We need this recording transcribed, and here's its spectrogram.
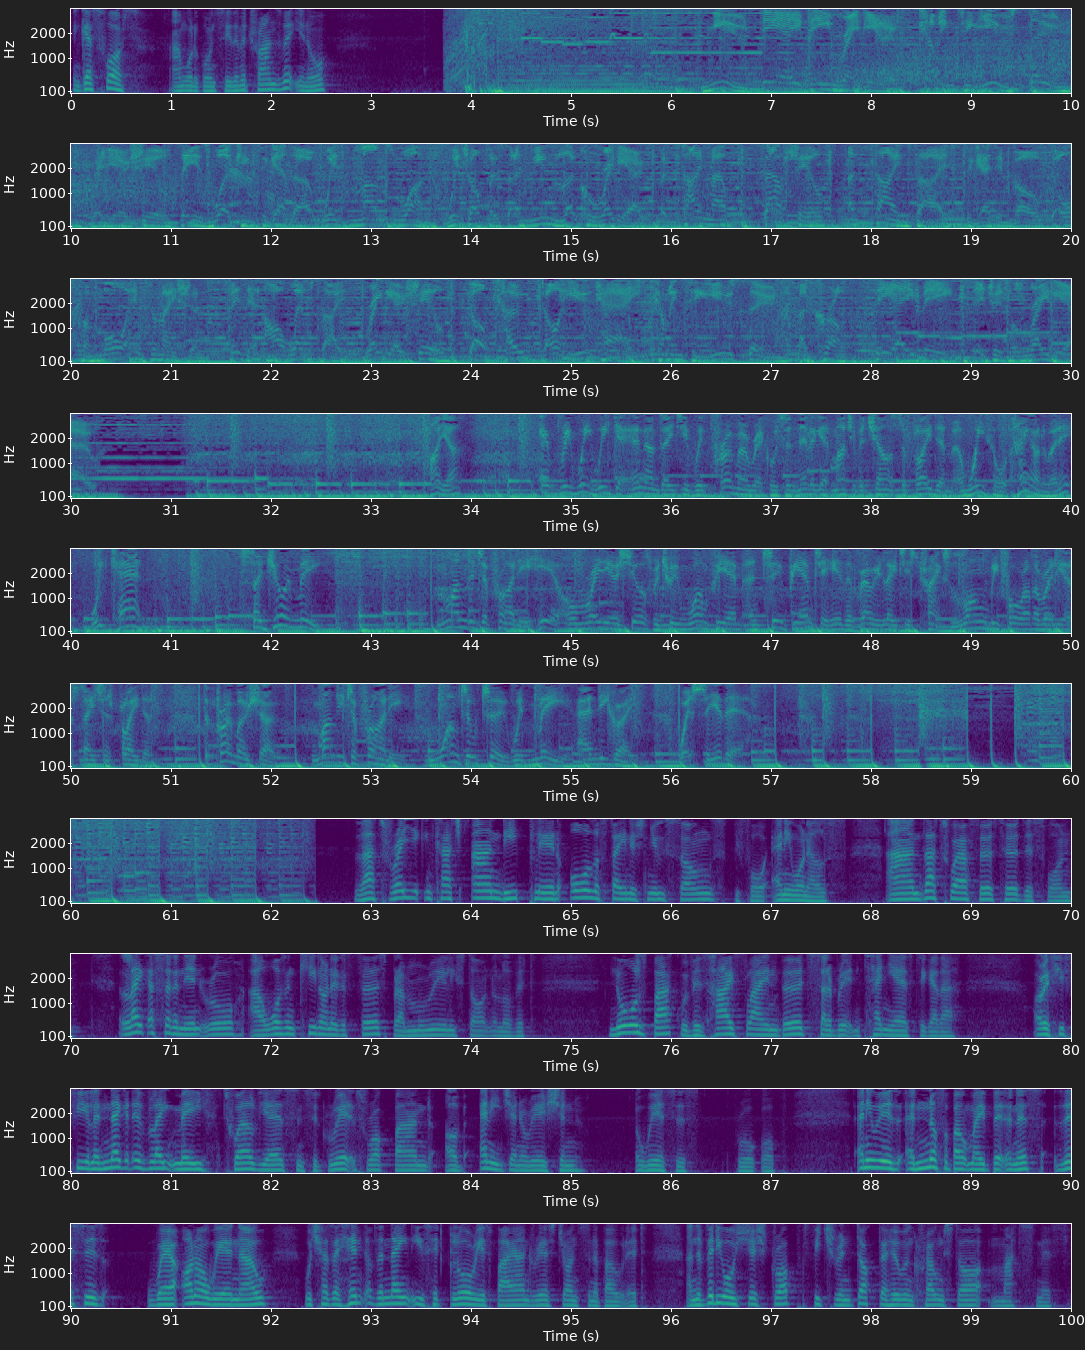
And guess what? I'm going to go and see them at Transmit, you know. Is working together with Mugs One, which offers a new local radio for Tynemouth, South Shields, and Tyneside. To get involved or for more information, visit our website radioshields.co.uk. Coming to you soon across DAB digital radio. Hiya. Every week we get inundated with promo records and never get much of a chance to play them, and we thought, hang on a minute, we can. So join me Monday to Friday here on Radio Shields between 1pm and 2pm to hear the very latest tracks long before other radio stations play them. The promo show, Monday to Friday, 1 till 2 with me, Andy Gray. We'll see you there. That's right, you can catch Andy playing all the finest new songs before anyone else. And that's where I first heard this one. Like I said in the intro, I wasn't keen on it at first, but I'm really starting to love it. Noel's back with his high flying birds celebrating 10 years together. Or if you're feeling negative like me, 12 years since the greatest rock band of any generation, Oasis, broke up. Anyways, enough about my bitterness. This is We're On Our Way Now, which has a hint of the 90s hit Glorious by Andreas Johnson about it. And the video's just dropped featuring Doctor Who and Crown star Matt Smith.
